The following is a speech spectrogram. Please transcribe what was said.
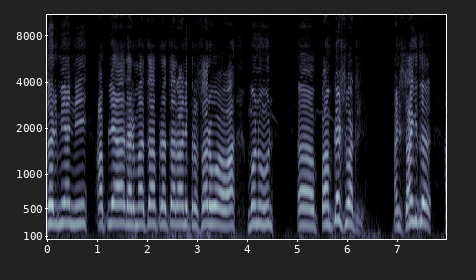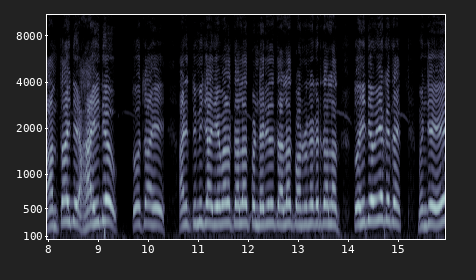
धर्मियांनी आपल्या धर्माचा प्रचार आणि प्रसार व्हावा म्हणून पाम्पलेट्स वाटले. आणि सांगितलं आमचाही दे हाही देव तोच आहे. आणि तुम्ही ज्या देवाला चालात पंढरीला चालात पांडुरंगाकडे चालात तोही देव एकच आहे. म्हणजे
